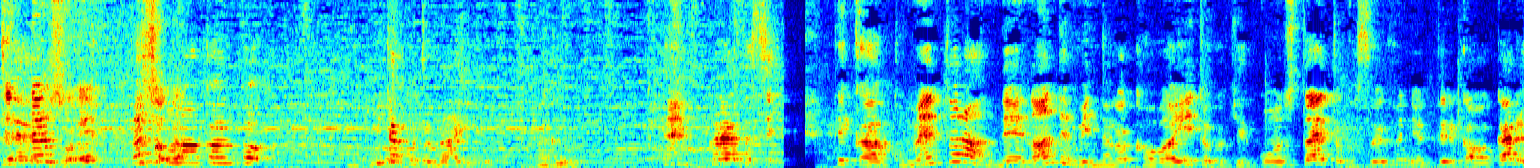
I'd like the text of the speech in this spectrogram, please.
絶対嘘。え嘘このだアカウント。見たことない？よある。これ私てかコメント欄でなんでみんなが可愛いとか結婚したいとかそういう風に言ってるかわかる？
